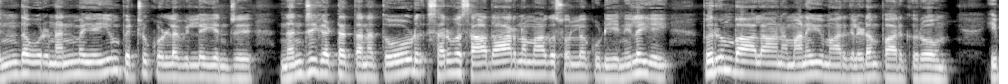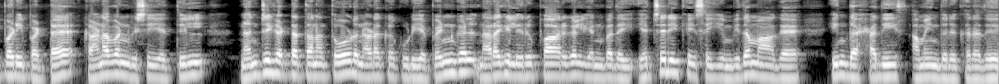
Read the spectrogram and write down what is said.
எந்த ஒரு நன்மையையும் பெற்றுக்கொள்ளவில்லை என்று நன்றி கட்டத்தனத்தோடு சர்வசாதாரணமாக சொல்லக்கூடிய நிலையை பெரும்பாலான மனைவிமார்களிடம் பார்க்கிறோம். இப்படிப்பட்ட கணவன் விஷயத்தில் நன்றி கட்டத்தனத்தோடு நடக்கக்கூடிய பெண்கள் நரகில் இருப்பார்கள் என்பதை எச்சரிக்கை செய்யும் விதமாக இந்த ஹதீஸ் அமைந்திருக்கிறது.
